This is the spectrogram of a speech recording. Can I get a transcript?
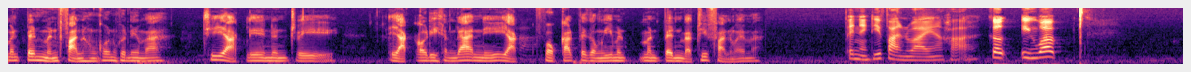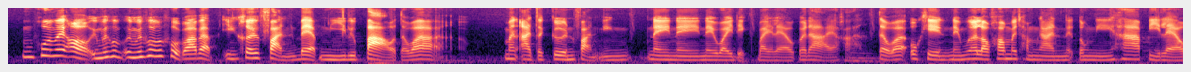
มันเป็นเหมือนฝันของคนคนหนึ่งไหมที่อยากเรียนดนตรี อยากเอาดีทางด้านนี้ อยากโฟกัสไปตรงนี้มันมันเป็นแบบที่ฝันไว้ไหมเป็นอย่างที่ฝันไว้นะคะก็อิงว่าพูดไม่ออกอิงไม่พูดอิงไม่พูดไม่พูดว่าแบบอิงเคยฝันแบบนี้หรือเปล่า แต่ว่า มันอาจจะเกินฝันอิงในในในวัยเด็กไปแล้วก็ได้อะค่ะ แต่ว่าโอเคในเมื่อเราเข้ามาทำงานในตรงนี้ 5 ปีแล้ว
